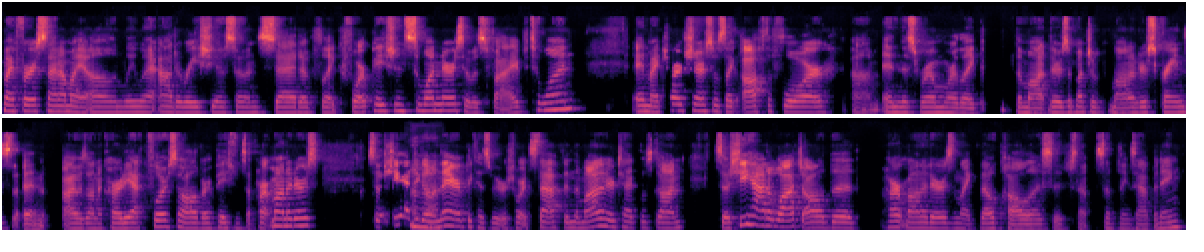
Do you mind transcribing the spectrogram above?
my first night on my own, we went out a ratio. So instead of like four patients to one nurse, it was five to one. And my charge nurse was like off the floor um, in this room where like the mo- there's a bunch of monitor screens, and I was on a cardiac floor, so all of our patients have heart monitors. So she had to go in mm-hmm. there because we were short staffed, and the monitor tech was gone. So she had to watch all the heart monitors, and like they'll call us if so- something's happening.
